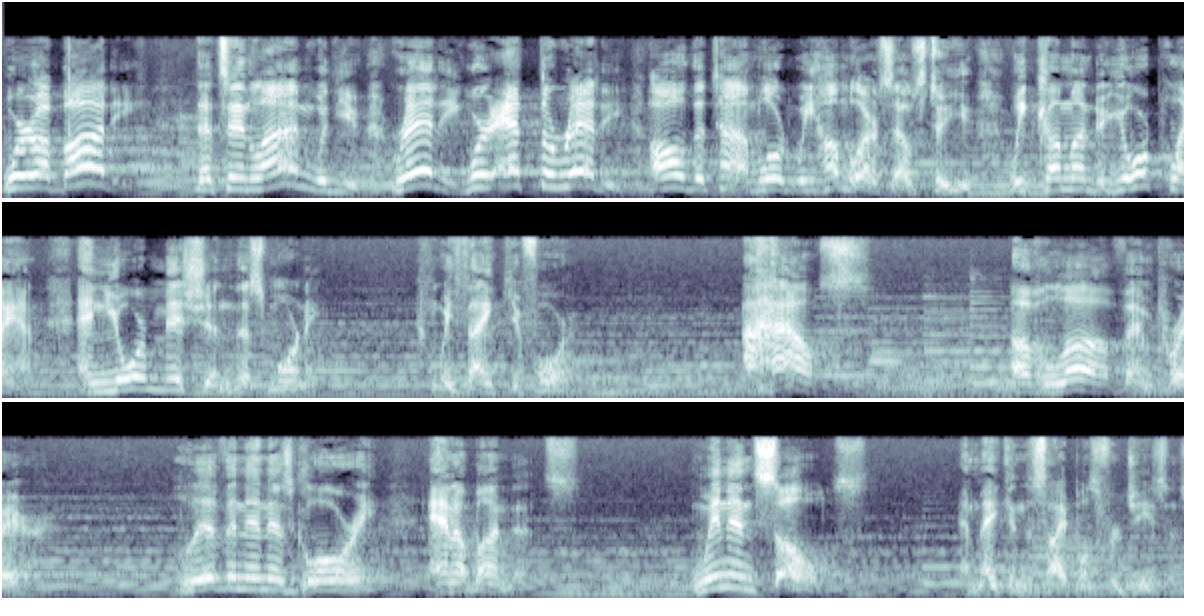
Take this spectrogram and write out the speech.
We're a body that's in line with you, ready. We're at the ready all the time. Lord, we humble ourselves to you. We come under your plan and your mission this morning. We thank you for it. A house of love and prayer, living in his glory and abundance, winning souls and making disciples for Jesus.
